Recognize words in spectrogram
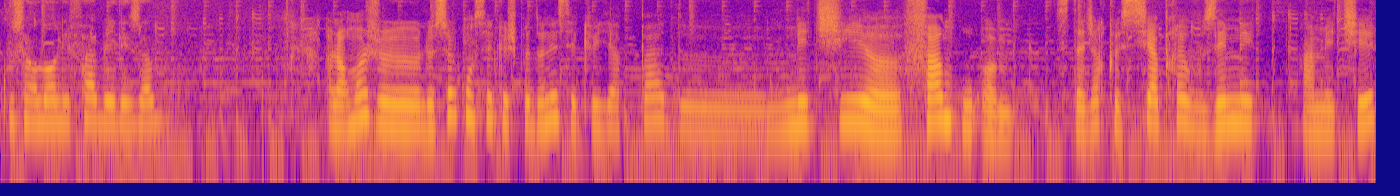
concernant les femmes et les hommes? Alors moi, le seul conseil que je peux donner, c'est qu'il n'y a pas de métier femme ou homme. C'est-à-dire que si après vous aimez un métier,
